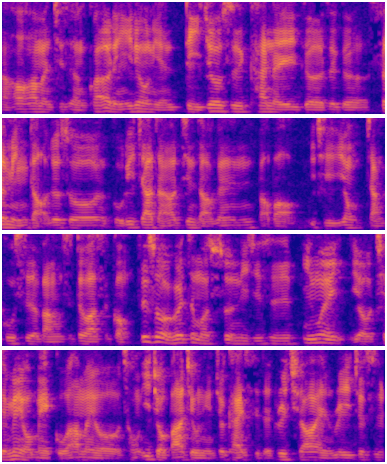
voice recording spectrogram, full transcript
然后他们其实很快，二零一六年底就是看了一个这个声明稿，就说鼓励家长要尽早跟宝宝一起用讲故事的方式对话是共。之所以会这么顺利，其实因为有前面有美国，他们有从一九八九年就开始的 Reach Out and Read，就是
